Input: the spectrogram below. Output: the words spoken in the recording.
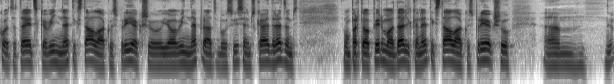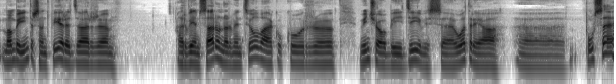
ko tu teici, ka viņi netiks tālāk uz priekšu, jo viņa neprāts būs visiem skaidri redzams, un par to pirmo daļu, ka netiks tālāk uz priekšu, um, man bija interesanti pieredze ar um, ar vienu sarunu ar vienu cilvēku, kur uh, viņš jau bija dzīves uh, otrajā uh, pusē,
